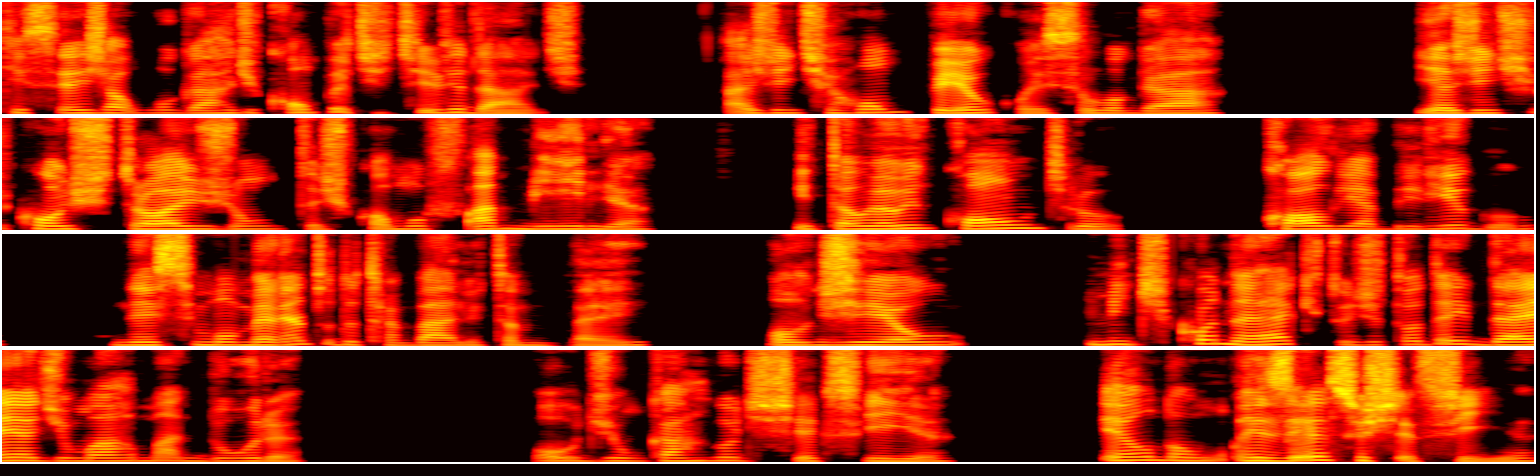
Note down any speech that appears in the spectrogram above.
que seja um lugar de competitividade. A gente rompeu com esse lugar e a gente constrói juntas como família. Então eu encontro colo e abrigo nesse momento do trabalho também, onde eu me desconecto de toda a ideia de uma armadura ou de um cargo de chefia. Eu não exerço chefia,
